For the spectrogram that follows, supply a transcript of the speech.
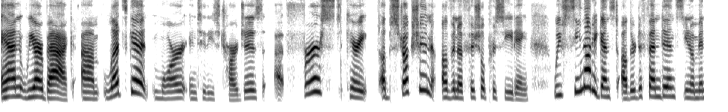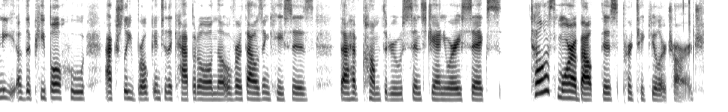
And we are back. Um, let's get more into these charges. Uh, first, Carrie, obstruction of an official proceeding. We've seen that against other defendants. You know, many of the people who actually broke into the Capitol in the over a thousand cases that have come through since January 6th Tell us more about this particular charge.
